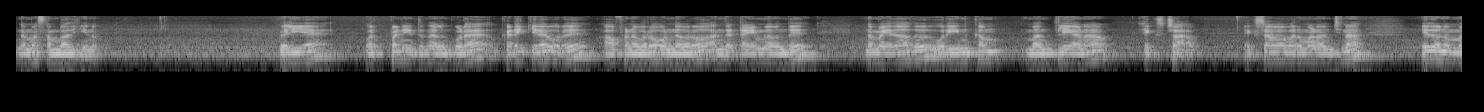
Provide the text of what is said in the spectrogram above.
நம்ம சம்பாதிக்கணும். வெளியே ஒர்க் பண்ணிகிட்டு இருந்தாலும் கூட கிடைக்கிற ஒரு ஆஃப் அன் ஹவரோ ஒன் ஹவரோ அந்த டைமில் வந்து நம்ம ஏதாவது ஒரு இன்கம் மந்த்லி ஆனால் எக்ஸ்ட்ரா எக்ஸ்ட்ராவாக வருமானம் வந்துச்சுன்னா ஏதோ நம்ம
